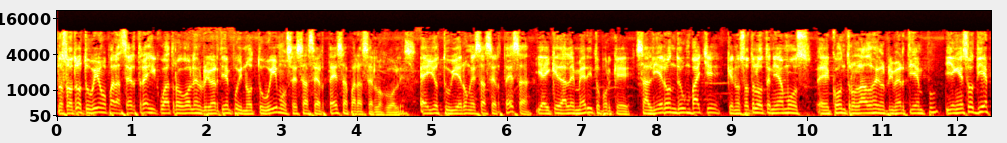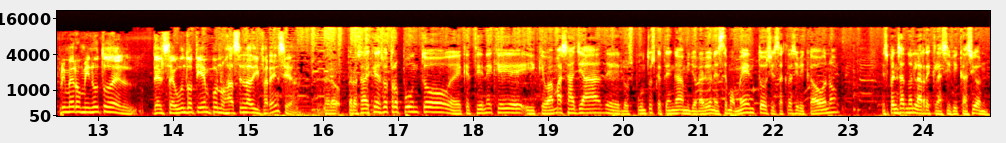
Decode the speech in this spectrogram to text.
Nosotros tuvimos para hacer tres y cuatro goles en el primer tiempo y no tuvimos esa certeza para hacer los goles. Ellos tuvieron esa certeza y hay que darle mérito porque salieron de un bache que nosotros lo teníamos eh, controlados en el primer tiempo y en esos 10 primeros minutos del, del segundo tiempo nos hacen la diferencia. Pero, pero ¿sabes qué es otro punto eh, que tiene que y que va más allá de los puntos que tenga Millonario en este momento, si está clasificado o no? Es pensando en la reclasificación.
